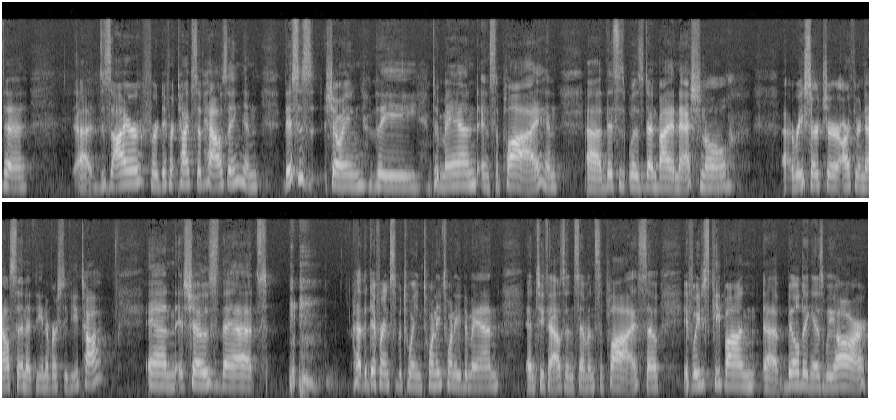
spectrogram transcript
the uh, desire for different types of housing, and this is showing the demand and supply. And uh, this is, was done by a national uh, researcher, Arthur Nelson, at the University of Utah. And it shows that the difference between 2020 demand and 2007 supply. So if we just keep on uh, building as we are,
